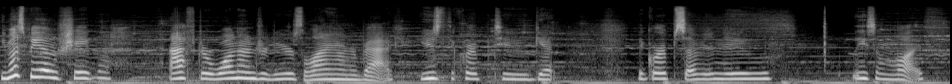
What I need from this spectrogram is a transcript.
You must be out of shape after 100 years lying on your back. Use the crypt to get the grips of your new lease on life.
